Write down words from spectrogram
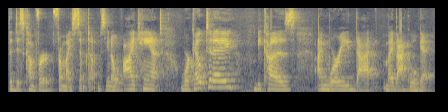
the discomfort from my symptoms. You know, I can't work out today because I'm worried that my back will get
